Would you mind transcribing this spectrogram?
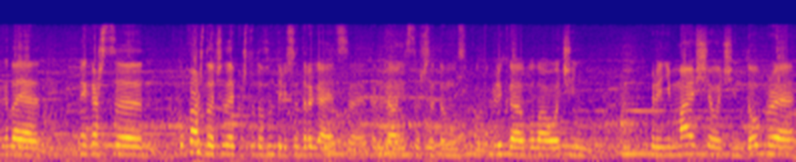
когда я мне кажется, у каждого человека что-то внутри содрогается, когда они слышат эту музыку. Публика была очень принимающая, очень добрая,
